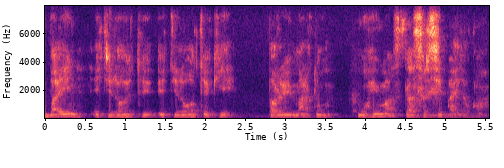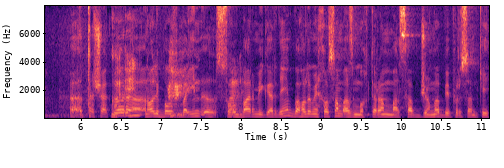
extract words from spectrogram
به این اطلاعات اطلاعاتی که برای مردم مهم است دسترسی پیدا کنند تشکر. حالی باز به این سوال برمیگردیم. به حالا می‌خواستم از محترم مذهب جمعه بپرسم که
